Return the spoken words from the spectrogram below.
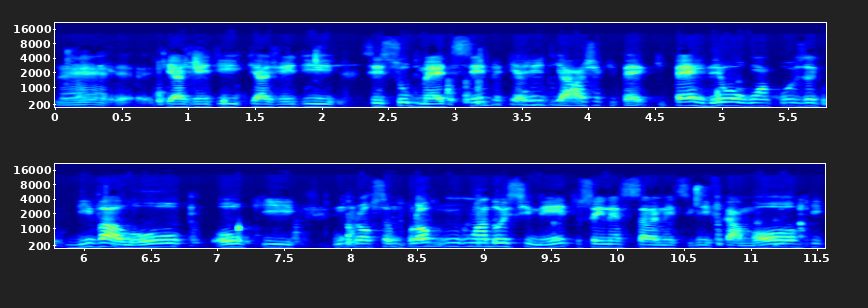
né? Que a gente que a gente se submete sempre que a gente acha que, que perdeu alguma coisa de valor ou que um um, um adoecimento sem necessariamente significar morte,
